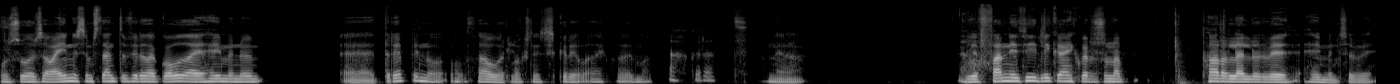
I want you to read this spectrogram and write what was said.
og svo er sá eini sem stendur fyrir það góða í heiminum uh, drepin og, og þá er loksins skrifað eitthvað um hann Akkurat. þannig að Já. ég fann í því líka einhverja svona parallelur við heiminn sem við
